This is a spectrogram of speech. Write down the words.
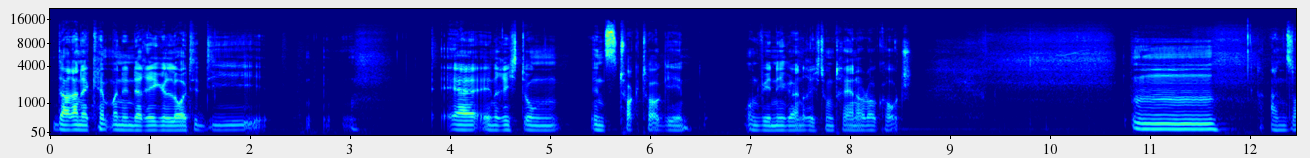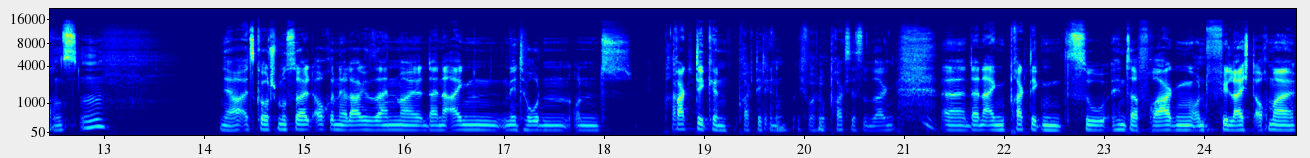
daran erkennt man in der Regel Leute, die eher in Richtung Instructor gehen und weniger in Richtung Trainer oder Coach. Mm, ansonsten, Ja, als Coach musst du halt auch in der Lage sein, mal deine eigenen Methoden und Praktiken, Praktiken, ich wollte nur Praxis sagen, äh, deine eigenen Praktiken zu hinterfragen und vielleicht auch mal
